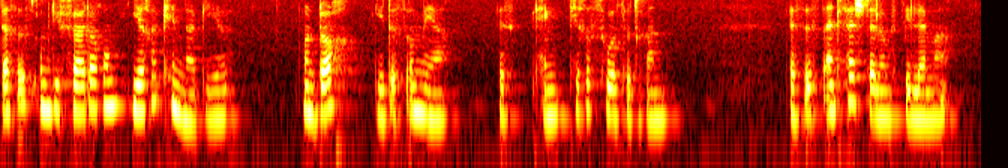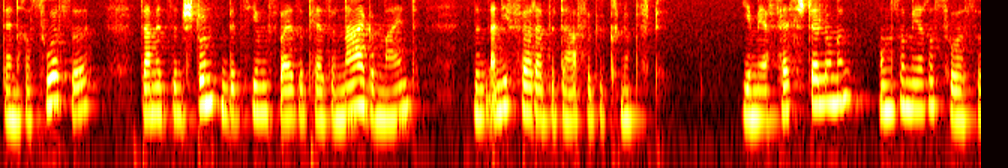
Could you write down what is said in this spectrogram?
dass es um die Förderung ihrer Kinder gehe. Und doch geht es um mehr. Es hängt die Ressource dran. Es ist ein Feststellungsdilemma, denn Ressource, damit sind Stunden bzw. Personal gemeint, sind an die Förderbedarfe geknüpft. Je mehr Feststellungen, umso mehr Ressource.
